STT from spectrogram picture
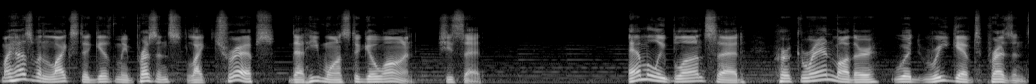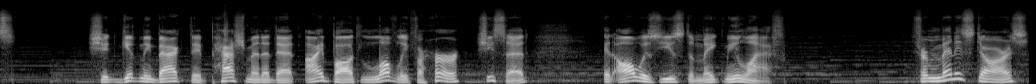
My husband likes to give me presents like trips that he wants to go on, she said. Emily Blunt said her grandmother would regift presents. She'd give me back the pashmina that I bought lovely for her, she said. It always used to make me laugh. For many stars,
